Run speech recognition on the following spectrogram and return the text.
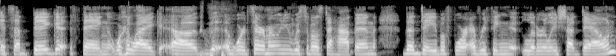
It's a big thing where like uh, the award ceremony was supposed to happen the day before everything literally shut down.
